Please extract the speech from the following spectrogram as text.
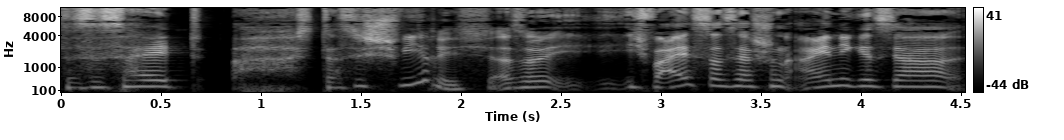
das ist halt, ah, das ist schwierig. Also ich weiß, dass er schon einiges ja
